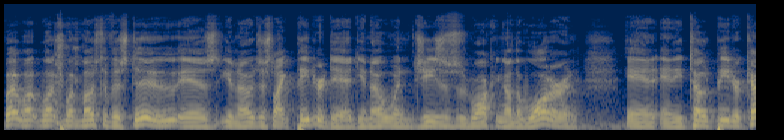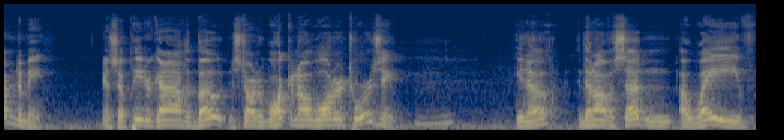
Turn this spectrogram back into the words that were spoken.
Well, what, what what most of us do is, you know, just like Peter did, you know, when Jesus was walking on the water and and and he told Peter, "Come to me," and so Peter got out of the boat and started walking on water towards him. You know, and then all of a sudden a wave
